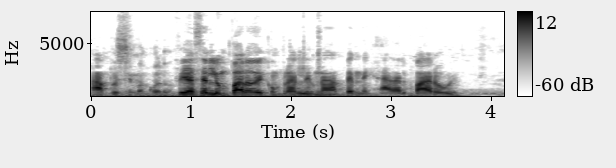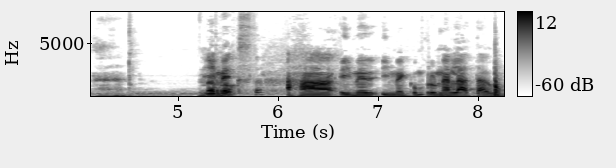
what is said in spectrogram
Ah, Pues sí me acuerdo. Fui a hacerle un paro de comprarle una pendejada al paro, güey. ¿Una Y me- rockstar? Ajá, y me, y me compré una lata, güey.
